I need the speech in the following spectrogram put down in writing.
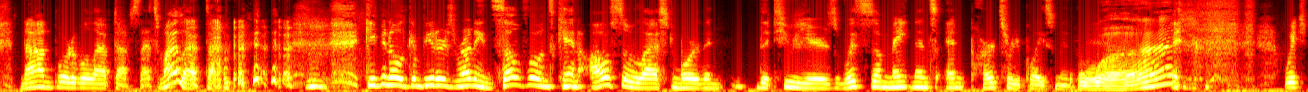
non-portable laptops. That's my laptop. keeping old computers running. Cell phones can also last more than the 2 years with some maintenance and parts replacement, What? which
